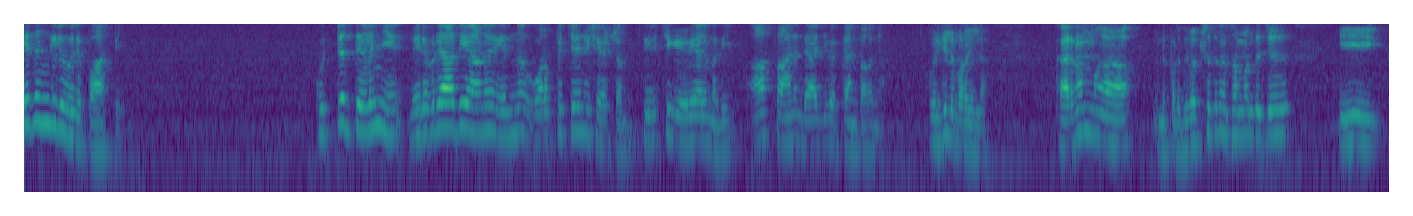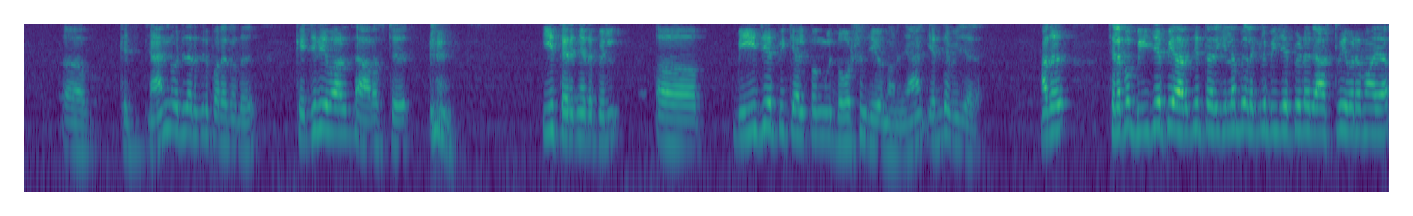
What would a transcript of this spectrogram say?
ഏതെങ്കിലും ഒരു പാർട്ടി കുറ്റം തെളിഞ്ഞ് നിരപരാധിയാണ് എന്ന് ഉറപ്പിച്ചതിന് ശേഷം തിരിച്ചു കയറിയാൽ മതി. ആ സ്ഥാനം രാജിവെക്കാൻ പറഞ്ഞു. ഒരിക്കലും പറയില്ല. കാരണം പ്രതിപക്ഷത്തിനെ സംബന്ധിച്ച് ഈ ഞാൻ ഒരു തരത്തിൽ പറയുന്നത് കെജ്രിവാളിന്റെ അറസ്റ്റ് ഈ തെരഞ്ഞെടുപ്പിൽ ബി ജെ പിക്ക് അല്പമെങ്കിലും ദോഷം ചെയ്യുമെന്നാണ് ഞാൻ എന്റെ വിചാരം. അത് ചിലപ്പോൾ ബി ജെ പി അറിഞ്ഞിട്ടായിരിക്കില്ല അല്ലെങ്കിൽ ബി ജെ പിയുടെ രാഷ്ട്രീയപരമായ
